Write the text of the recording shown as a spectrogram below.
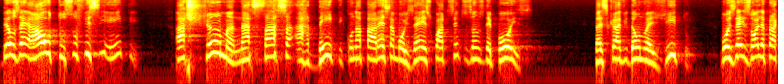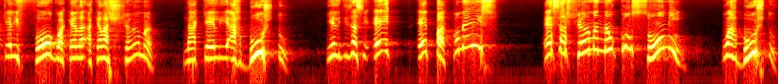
Deus é autossuficiente. A chama na sarça ardente, quando aparece a Moisés, 400 anos depois da escravidão no Egito, Moisés olha para aquele fogo, aquela, aquela chama, naquele arbusto, e ele diz assim: Epa, como é isso? Essa chama não consome o arbusto.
